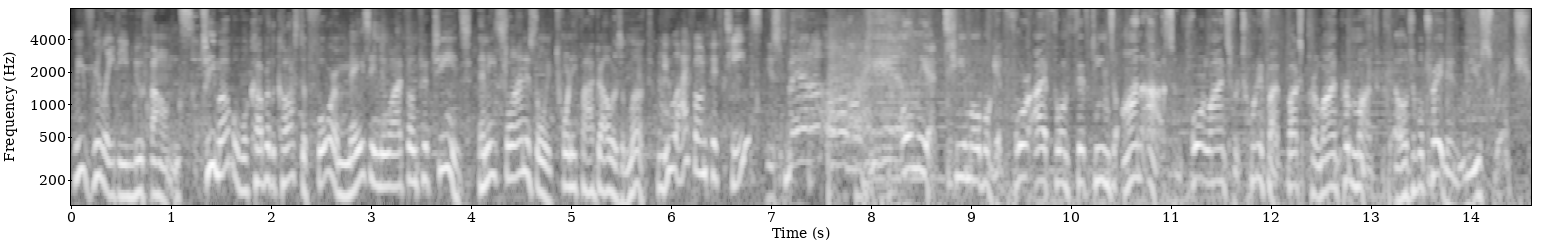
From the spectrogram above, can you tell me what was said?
We really need new phones. T-Mobile will cover the cost of four amazing new iPhone 15s, and each line is only $25 a month. New iPhone 15s? Only at T-Mobile get four iPhone 15s on us and four lines for 25 bucks per line per month with eligible trade-in when you switch.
